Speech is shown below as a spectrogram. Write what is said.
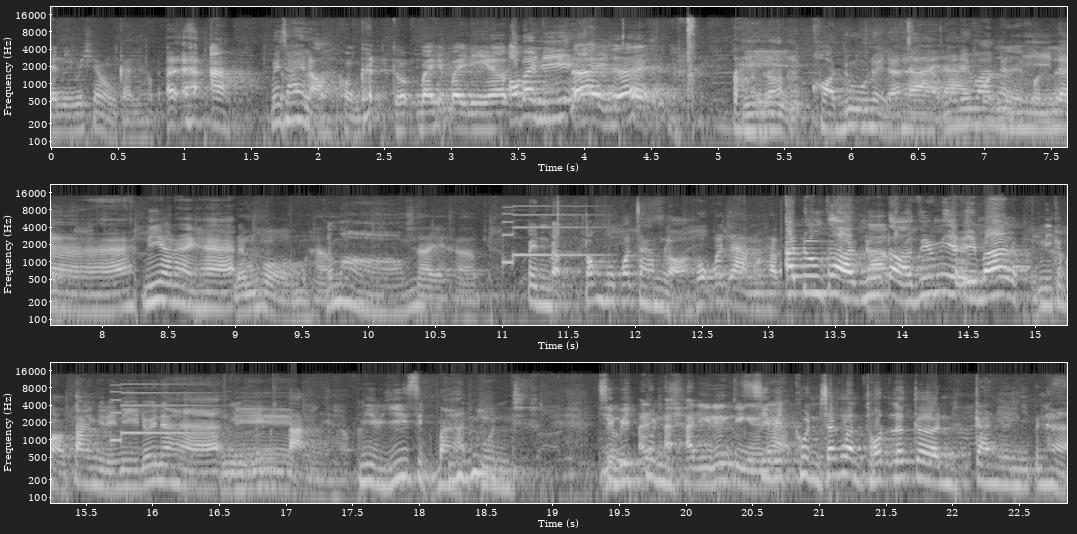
อันนี้ไม่ใช่ของกันครับๆอะอะอะไม่ใช่เหรอ ของกันก็ใบใบนี้ครับเอาใบนี้ ใช่ใช่ ตายแล้วขอดูหน่อยนะฮะได้ได้ไม่ได้ว่างันคนนี้เลย นะ นี่อะไรฮะ น้ำหอมครับน้ำหอม ใช่ครับเป็นแบบต้องพกประจำเหรอพกประจำครับ อะดูก่อนดูครับต่อซิว่ามีอะไรบ้างมีกระเป๋าตังค์อยู่ในนี้ด้วยนะฮะมีไม่มีตังค์เลยครับ มีอยู่ 20 บาทคุณ ชีวิตคุณอันอันนี้เรื่องจริงนะเนี่ยชีวิตคุณช่างรันทดเหลือเกิน การเงินมีปัญหา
